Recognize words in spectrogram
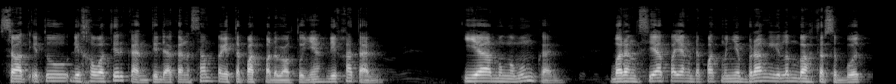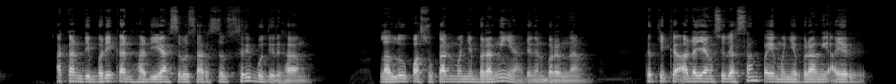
Saat itu dikhawatirkan tidak akan sampai tepat pada waktunya di Katan. Ia mengumumkan, barang siapa yang dapat menyeberangi lembah tersebut, akan diberikan hadiah sebesar seribu dirham. Lalu pasukan menyeberanginya dengan berenang. Ketika ada yang sudah sampai menyeberangi air,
